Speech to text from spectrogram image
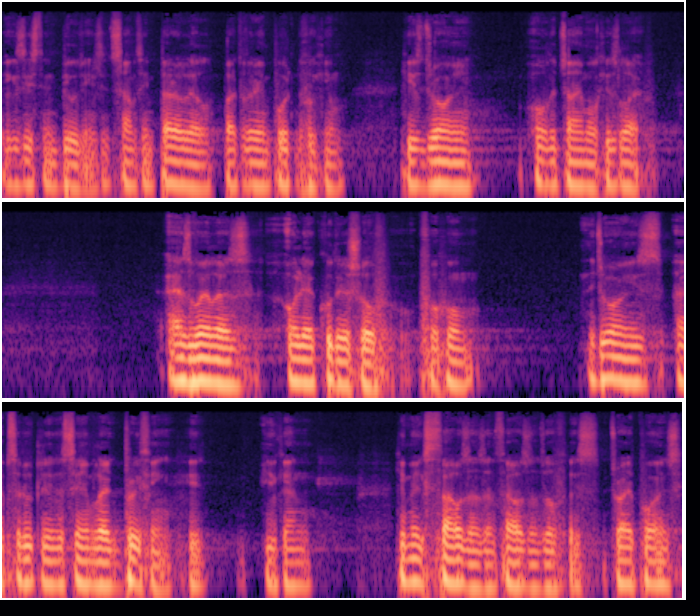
existing buildings. It's something parallel but very important for him. He's drawing all the time, all his life. As well as Oleg Kudryashov, for whom the drawing is absolutely the same like breathing. He, you can, he makes thousands and thousands of these dry points.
